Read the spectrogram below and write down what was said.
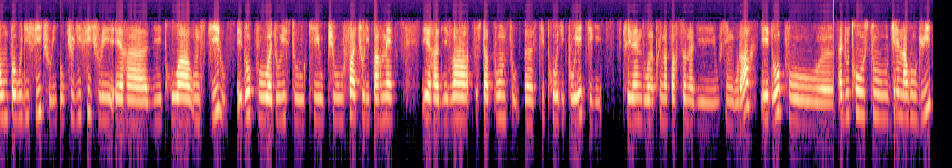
un po' difficile, il più difficile era di trovare un stile e dopo ho visto che il più facile per me era di fare giusto appunto uh, prosi poetici scrivendo a prima persona di un singolare e dopo eh, ho trovato questo genere qui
